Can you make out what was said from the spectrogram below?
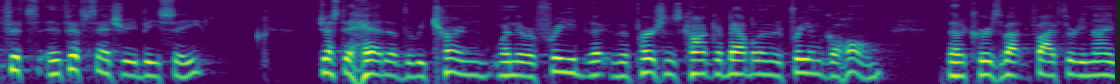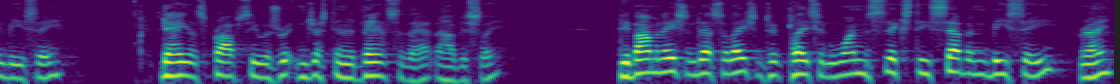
fifth, uh, fifth century BC, just ahead of the return when they were freed. The, the Persians conquered Babylon and free them go home. That occurs about 539 BC. Daniel's prophecy was written just in advance of that, obviously. The abomination of desolation took place in 167 BC, right?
